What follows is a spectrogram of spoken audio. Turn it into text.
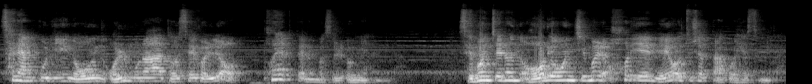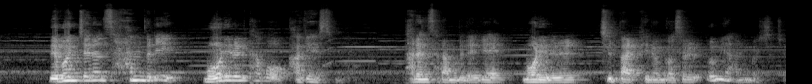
사냥꾼이 놓은 올무나 덫에 걸려 포획되는 것을 의미합니다. 세 번째는 어려운 짐을 허리에 메어 두셨다고 했습니다. 네 번째는 사람들이 머리를 타고 가게 했습니다. 다른 사람들에게 머리를 짓밟히는 것을 의미하는 것이죠.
